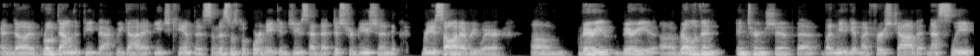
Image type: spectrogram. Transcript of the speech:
and uh, wrote down the feedback we got at each campus. And this was before Naked Juice had that distribution where you saw it everywhere. Um, very, very uh, relevant internship that led me to get my first job at Nestle.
